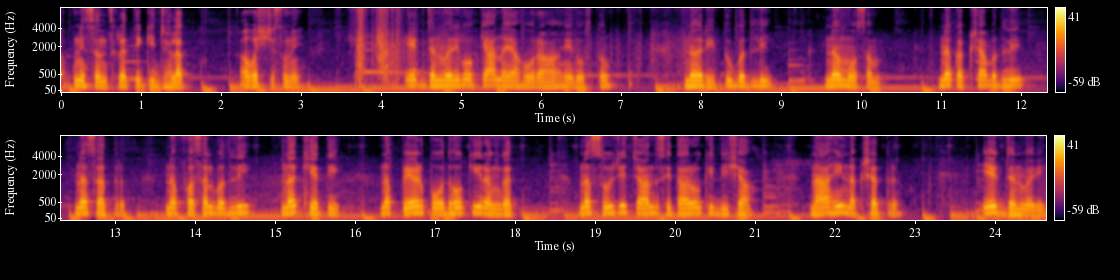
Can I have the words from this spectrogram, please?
अपनी संस्कृति की झलक अवश्य सुने। एक जनवरी को क्या नया हो रहा है दोस्तों? न ऋतु बदली, न मौसम, न कक्षा बदली, न सत्र, न फ़सल बदली, न खेती, न पेड़ पौधों की रंगत, न सूर्य चाँद सितारों की दिशा, ना ही नक्षत्र। एक जनवरी,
